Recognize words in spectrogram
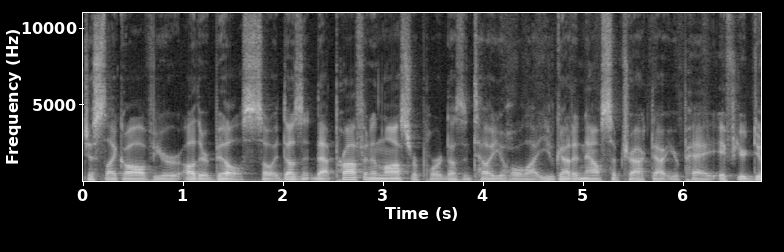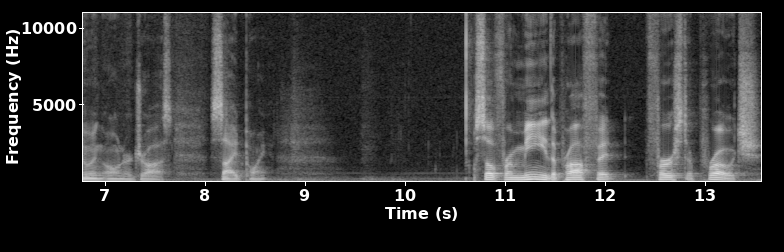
just like all of your other bills. So it doesn't that profit and loss report doesn't tell you a whole lot. You've got to now subtract out your pay if you're doing owner draws. Side point. So for me, the profit first approach,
